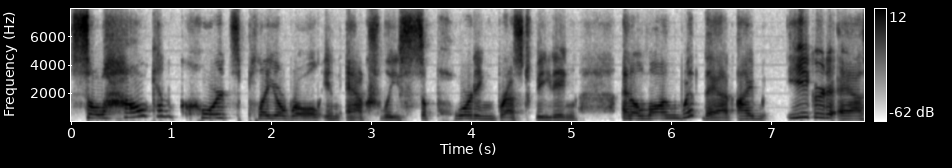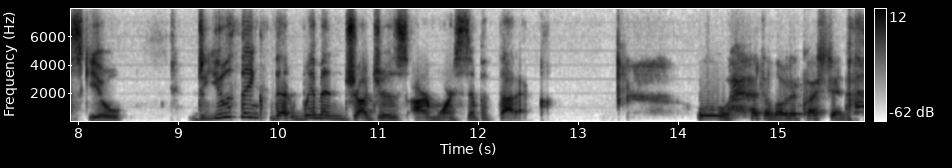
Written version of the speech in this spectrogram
So, how can courts play a role in actually supporting breastfeeding? And along with that, I'm eager to ask you do you think that women judges are more sympathetic? Ooh, that's a loaded question.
